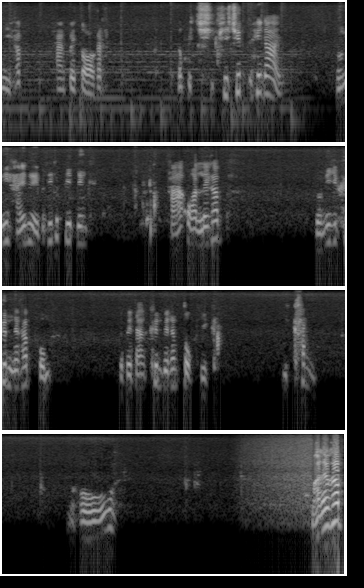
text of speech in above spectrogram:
นี่ครับทางไปต่อกันต้องไปพิชิตให้ได้ ตรงนี้หายเหนื่อยไปที่ทุกนิดนึงขาอ่อนเลยครับ ตรงนี้จะขึ้นนะครับ ผม จะไปทางขึ้นไปน้ำตกอีก อีกขั้นโอ้โหมาแล้วครับ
